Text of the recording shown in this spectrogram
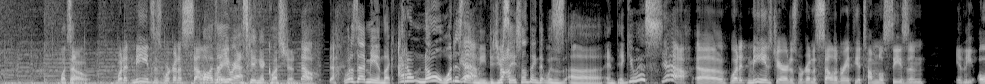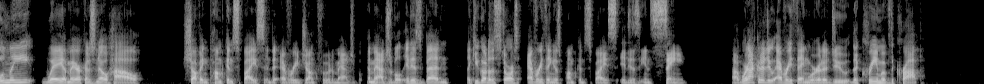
What's So, up? what it means is we're going to celebrate. Oh. I thought you were asking a question. No. What does that mean? Like, I don't know. What does Yeah. that mean? Did you No, say something that was uh, ambiguous? Yeah. Uh, what it means, Jared, is we're going to celebrate the autumnal season in the only way Americans know how, shoving pumpkin spice into every junk food imaginable. imaginable. It has been like you go to the stores, everything is pumpkin spice. It is insane. Uh, we're not going to do everything. We're going to do the cream of the crop.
